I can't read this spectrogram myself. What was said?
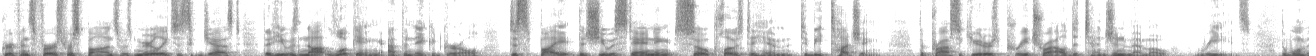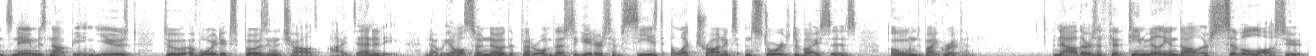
Griffin's first response was merely to suggest that he was not looking at the naked girl, despite that she was standing so close to him to be touching the prosecutor's pretrial detention memo reads. The woman's name is not being used to avoid exposing the child's identity. Now, we also know that federal investigators have seized electronics and storage devices owned by Griffin. Now there's a $15 million civil lawsuit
